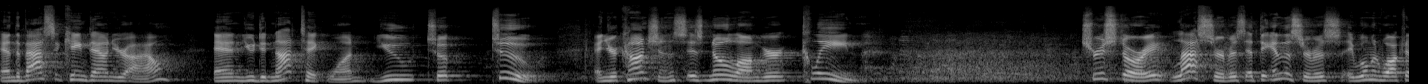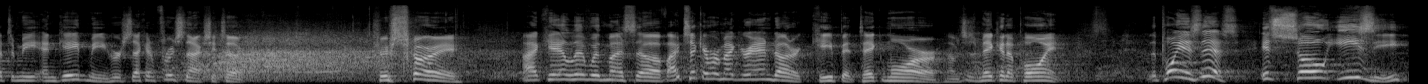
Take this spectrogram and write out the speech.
And the basket came down your aisle, and you did not take one, you took two. And your conscience is no longer clean. True story. Last service, at the end of the service, a woman walked up to me and gave me her second fruit snack she took. True story. I can't live with myself. I took it for my granddaughter. Keep it, take more. I was just making a point. The point is this it's so easy,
